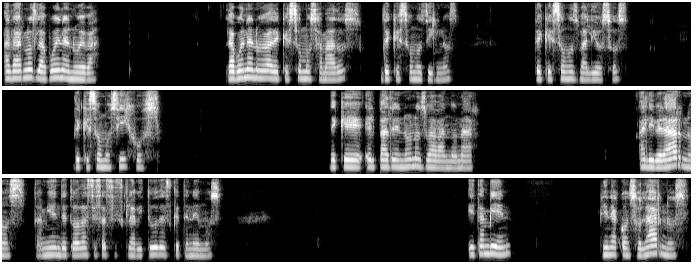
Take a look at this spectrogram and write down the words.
a darnos la buena nueva, la buena nueva de que somos amados, de que somos dignos, de que somos valiosos, de que somos hijos, de que el Padre no nos va a abandonar, a liberarnos también de todas esas esclavitudes que tenemos. Y también viene a consolarnos,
